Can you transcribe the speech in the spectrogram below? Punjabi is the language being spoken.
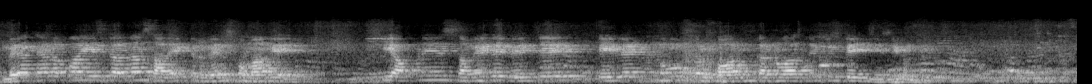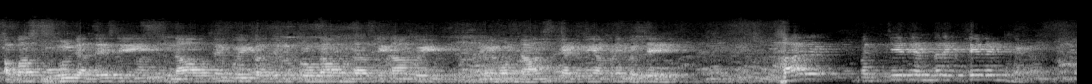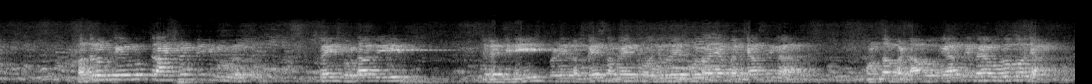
ਮੇਰਾ ਖਿਆਲ ਆਪਾਂ ਇਸ ਗੱਲ ਨਾਲ ਸਾਰੇ ਕਨਵਿੰਸ ਹੋਵਾਂਗੇ ਕਿ ਆਪਣੇ ਸਮੇਂ ਦੇ ਵਿੱਚ ਟੈਲੈਂਟ ਨੂੰ ਪਰਫਾਰਮ ਕਰਨ ਵਾਸਤੇ ਕੋਈ ਸਟੇਜ ਨਹੀਂ ਸੀ ਹੁੰਦੀ। ਆਪਾਂ ਸਕੂਲ ਜਾਂਦੇ ਸੀ, ਨਾ ਉੱਥੇ ਕੋਈ ਕਲਚਰਲ ਪ੍ਰੋਗਰਾਮ ਹੁੰਦਾ ਸੀ, ਨਾ ਕੋਈ ਜਿਵੇਂ ਹੁਣ ਡਾਂਸ ਅਕੈਡਮੀ ਆਪਣੇ ਬੱਚੇ। ਹਰ ਬੱਚੇ ਦੇ ਅੰਦਰ ਇੱਕ ਟੈਲੈਂਟ ਹੈਗਾ। ਮਤਲਬ ਕਿ ਉਹਨੂੰ ਤਰਾਸ਼ਣ ਦੀ ਜ਼ਰੂਰਤ ਹੈ। ਸੋ ਛੋਟਾ ਵੀ ਰਜਨੀਸ਼ ਬੜੇ ਲੰਬੇ ਸਮੇਂ ਤੋਂ ਜਦੋਂ ਇਹ ਛੋਟਾ ਜਿਹਾ ਬੱਚਾ ਸੀਗਾ ਹੁਣ ਤਾਂ ਵੱਡਾ ਹੋ ਗਿਆ ਤੇ ਮੈਂ ਉਦੋਂ ਤੋਂ ਜਾਣਦਾ।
